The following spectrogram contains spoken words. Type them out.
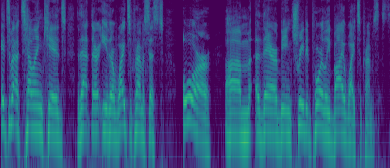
it's about telling kids that they're either white supremacists or um, they're being treated poorly by white supremacists.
